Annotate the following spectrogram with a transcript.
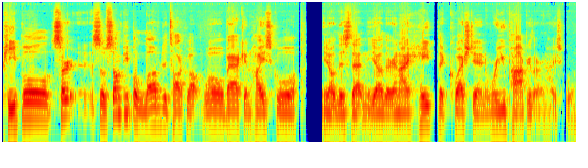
People so some people love to talk about whoa back in high school you know this that and the other and i hate the question were you popular in high school?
